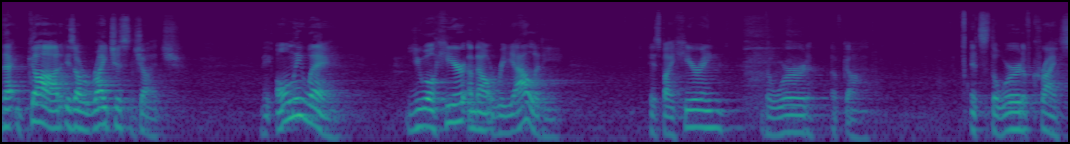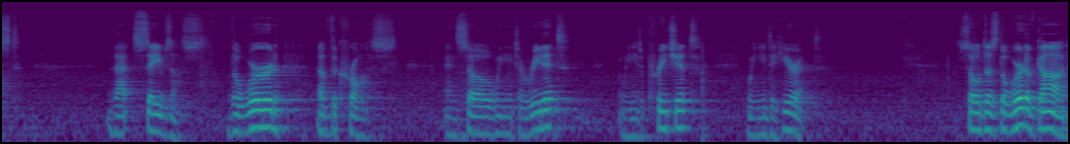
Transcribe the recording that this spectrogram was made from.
that God is a righteous judge. The only way you will hear about reality is by hearing the Word of God. It's the Word of Christ that saves us, the Word of the cross. And so we need to read it, we need to preach it, we need to hear it. So, does the Word of God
